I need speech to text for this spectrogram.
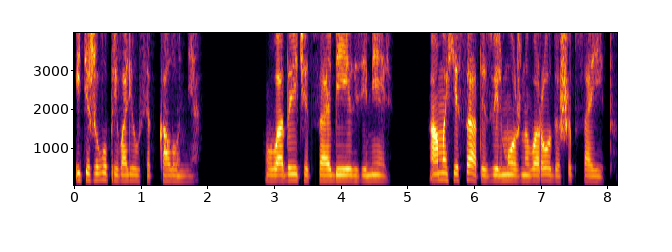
и тяжело привалился к колонне. «Владычица обеих земель, Амахисат из вельможного рода Шипсаид»,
